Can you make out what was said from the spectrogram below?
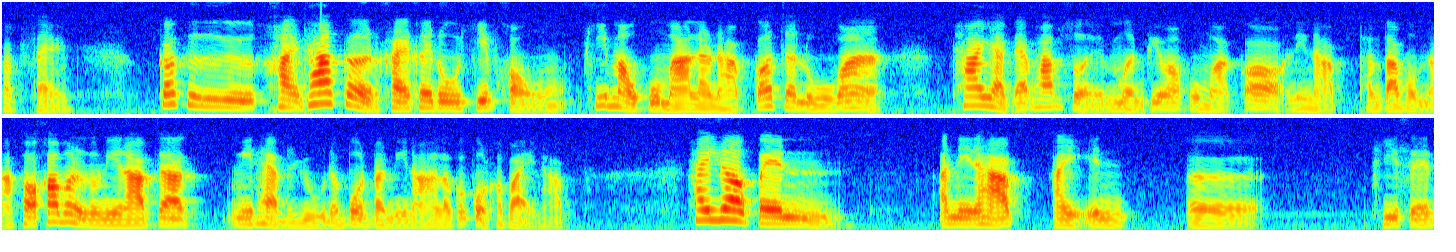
ปรับแสง ก็คือใครถ้าเกิดใครเคยดูคลิปของพี่เมาคูมะแล้วนะครับ ก็จะรู้ว่าถ้าอยากได้ภาพสวยเหมือนพี่เมาคูมะก็นี่นะครับทำตามผมนะ พอเข้ามาถึงตรงนี้นะครับ จะมีแถบอยู่ด้านบนแบบนี้นะ แล้วก็กดเข้าไปนะครับ ให้เลือกเป็นอันนี้นะครับ i n เอ่อ preset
